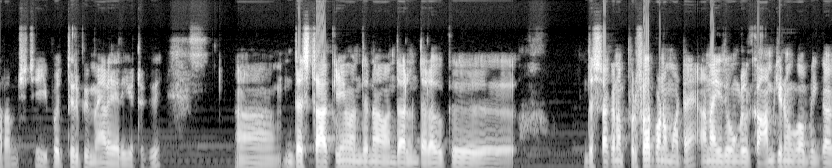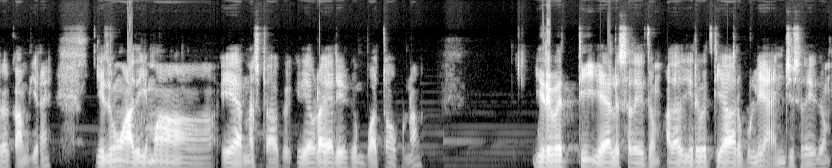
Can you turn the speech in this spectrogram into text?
ஆரம்பிச்சிச்சு. இப்போ திருப்பி மேலே ஏறிக்கிட்டு இருக்கு. இந்த ஸ்டாக்கையும் வந்து நான் வந்து அந்த அளவுக்கு இந்த ஸ்டாக்கை நான் ப்ரிஃபர் பண்ண மாட்டேன். ஆனால் இது உங்களுக்கு காமிக்கணும் அப்படிங்காக காமிக்கிறேன். இதுவும் அதிகமாக ஏறின ஸ்டாக்கு இது எவ்வளோ ஏறி இருக்குன்னு பார்த்தோம் அப்படின்னா இருபத்தி ஏழு சதவீதம். அதாவது இருபத்தி ஆறு புள்ளி அஞ்சு சதவீதம்.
